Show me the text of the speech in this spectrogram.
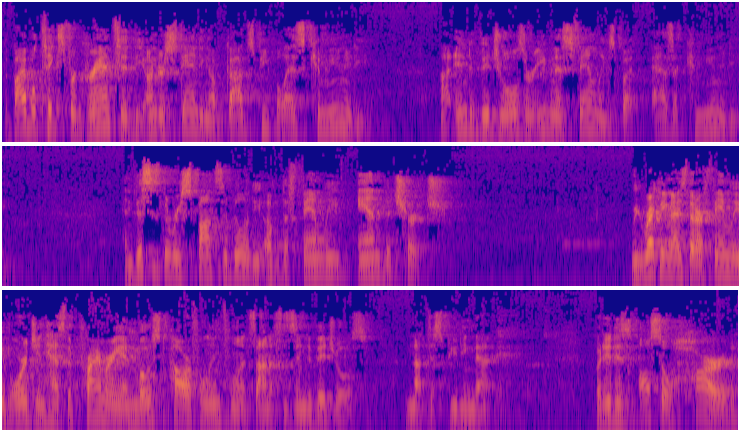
The Bible takes for granted the understanding of God's people as community, not individuals or even as families, but as a community. And this is the responsibility of the family and the church. We recognize that our family of origin has the primary and most powerful influence on us as individuals. I'm not disputing that. But it is also hard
